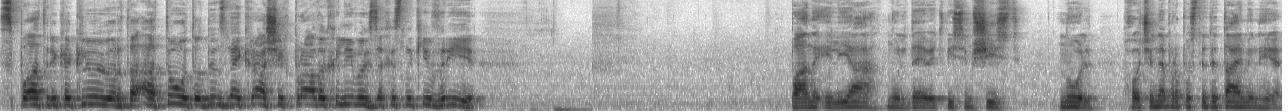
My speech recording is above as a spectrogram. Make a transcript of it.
З Патріка Клюверта, а тут один з найкращих правих і лівих захисників в грі. Пане Ілля 0986 0. Хоче не пропустити таймінги.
